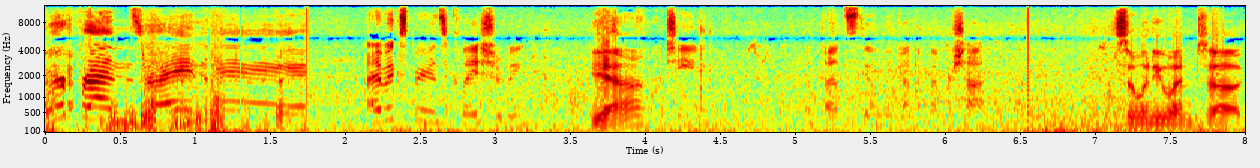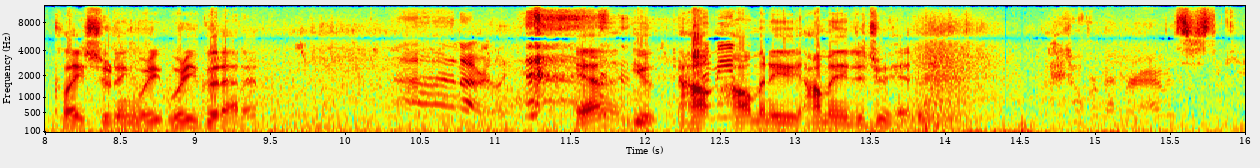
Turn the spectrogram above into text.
we're friends, right? Yay! I've experienced clay shooting. Yeah. 14, but that's the only gun I've ever shot. So when you went uh, clay shooting, were you, were you good at it? Uh, not really. Yeah. You how, I mean- how many how many did you hit? I don't remember. I was just a kid.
